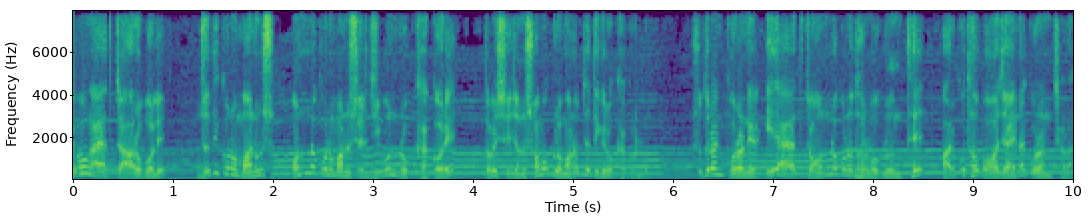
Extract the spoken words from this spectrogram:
এবং আয়াতটা আরও বলে যদি কোনো মানুষ অন্য কোনো মানুষের জীবন রক্ষা করে, তবে সে যেন সমগ্র মানবজাতিকে রক্ষা করল। সুতরাং কোরআনের এই আয়াতটা অন্য কোনো ধর্মগ্রন্থে আর কোথাও পাওয়া যায় না কোরআন ছাড়া।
